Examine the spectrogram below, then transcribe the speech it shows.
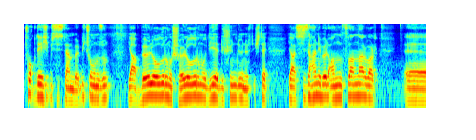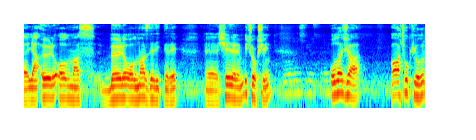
Çok değişik bir sistem böyle. Birçoğunuzun ya böyle olur mu şöyle olur mu diye düşündüğünüz işte ya size hani böyle anlatılanlar var. Ee, ya öyle olmaz böyle olmaz dedikleri e, şeylerin birçok şeyin. Olacağı aa çok iyi olur.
